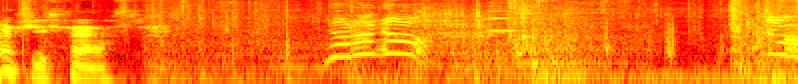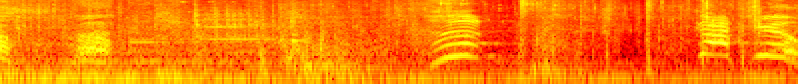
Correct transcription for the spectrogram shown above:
Damn, she's fast. No, no, no! Got you!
